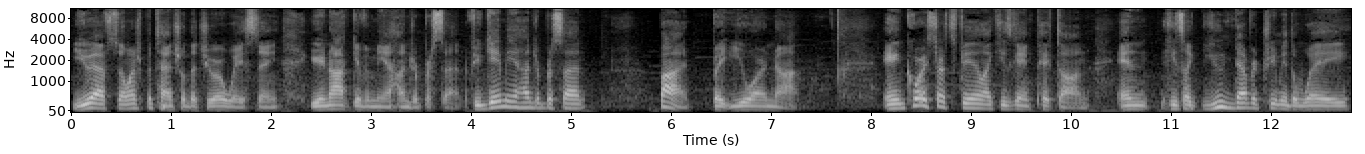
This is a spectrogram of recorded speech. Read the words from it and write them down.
You have so much potential that you are wasting. You're not giving me 100%. If you gave me 100%, fine, but you are not. And Corey starts feeling like he's getting picked on. And he's like, You never treat me the way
